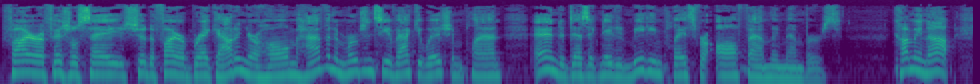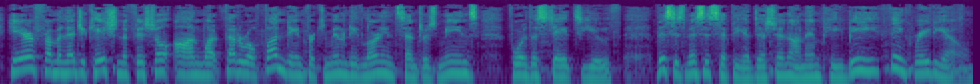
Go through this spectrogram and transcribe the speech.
Fire officials say should a fire break out in your home, have an emergency evacuation plan and a designated meeting place for all family members. Coming up, hear from an education official on what federal funding for community learning centers means for the state's youth. This is Mississippi Edition on MPB Think Radio.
